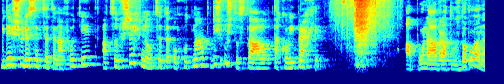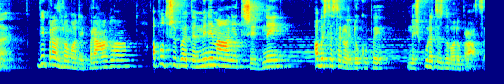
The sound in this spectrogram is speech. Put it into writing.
Kde všude se chcete nafotit a co všechno chcete ochutnat, když už to stálo takový prachy. A po návratu z dovolené Vyprat hromady prádla a potřebujete minimálně tři dny, abyste se dali dokupy, než půjdete znova do práce.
